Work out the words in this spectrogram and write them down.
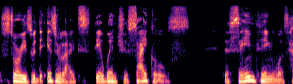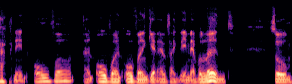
stories with the Israelites, they went through cycles. The same thing was happening over and over and over again. It was like they never learned. So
